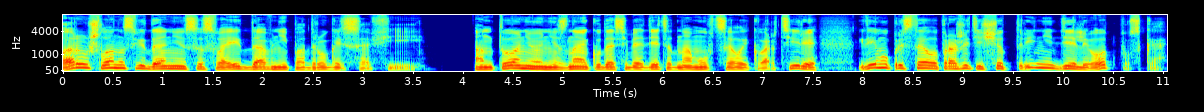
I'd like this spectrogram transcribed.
Лара ушла на свидание со своей давней подругой Софией. Антонио, не зная, куда себя деть одному в целой квартире, где ему предстояло прожить еще три недели отпуска,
